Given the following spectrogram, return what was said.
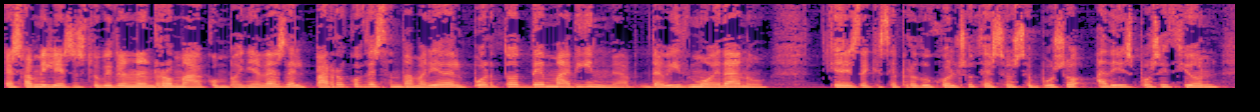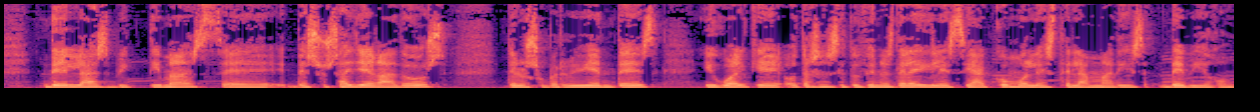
Las familias estuvieron en Roma acompañadas del párroco de Santa María del Puerto de Marín, David Moedano, que desde que se produjo el suceso se puso a disposición de las víctimas, eh, de sus allegados, de los supervivientes, igual que otras instituciones de la Iglesia como el Estela Maris de Vigo.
